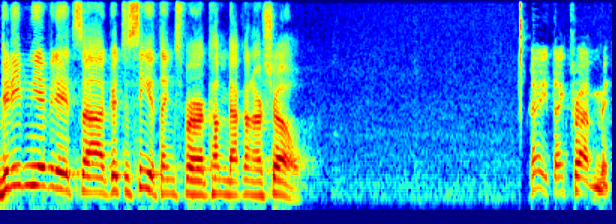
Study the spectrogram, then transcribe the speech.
Good evening, David. It's uh, good to see you. Thanks for coming back on our show. Hey, thanks for having me.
